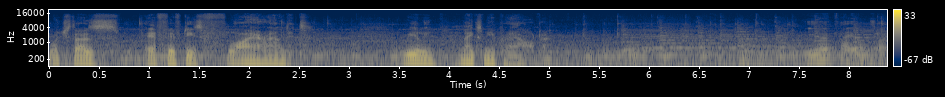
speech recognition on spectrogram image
watch those F-50s fly around it. It really makes me proud. Are you okay, Otto?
